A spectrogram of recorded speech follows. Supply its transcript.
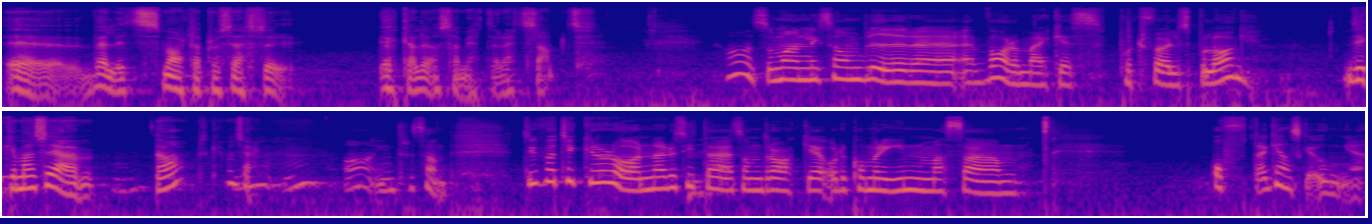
eh, väldigt smarta processer öka lönsamheten rätt snabbt. Ja, så man liksom blir eh, varumärkesportföljsbolag? Det kan man säga. Ja, det kan man säga. Mm, mm. Ja, intressant. Du, vad tycker du då när du sitter här som drake och det kommer in massa ofta ganska unga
